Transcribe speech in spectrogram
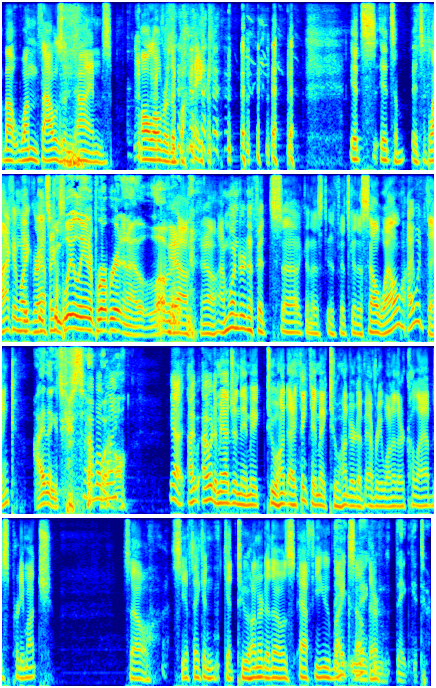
about one thousand times all over the bike. it's it's a it's black and white graphics. It's completely inappropriate, and I love it. Yeah, yeah. I'm wondering if it's uh, gonna if it's gonna sell well. I would think. I think it's going to sell Probably. well. Yeah, I, I would imagine they make 200. I think they make 200 of every one of their collabs, pretty much. So see if they can get 200 of those FU bikes They out there. can- they can get to her.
